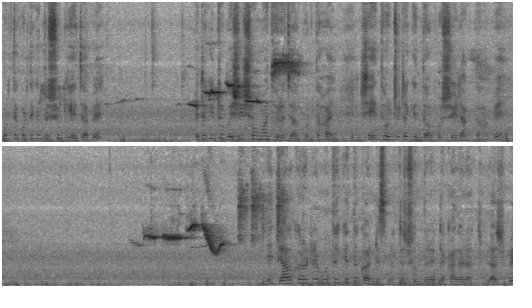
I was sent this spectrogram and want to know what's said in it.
করতে করতে কিন্তু শুকিয়ে যাবে। এটাকে একটু বেশি সময় ধরে জাল করতে হয়। সেই ধৈর্যটা কিন্তু অবশ্যই রাখতে হবে। এই জাল করাটার মধ্যে কিন্তু কন্ডেন্স মিল্কটা সুন্দর একটা কালার আসবে।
